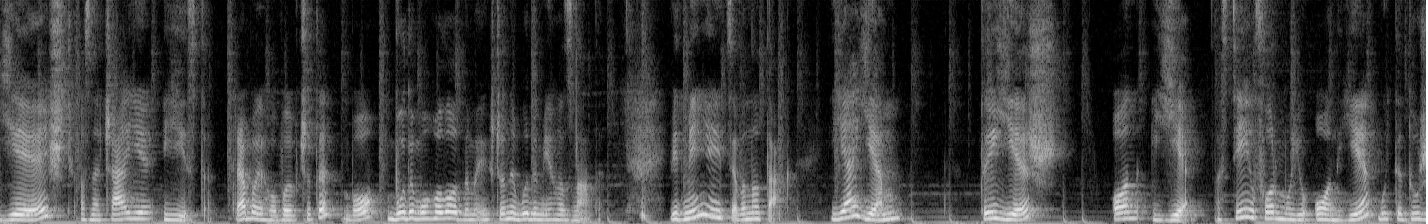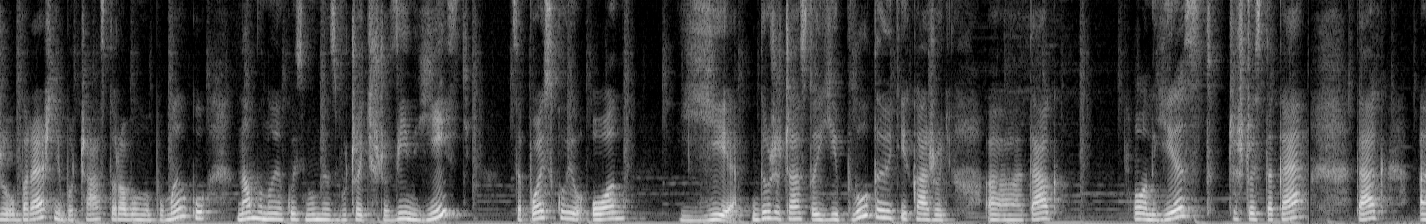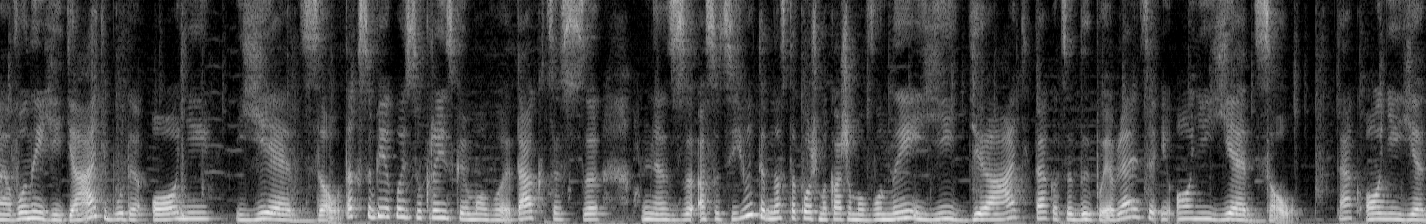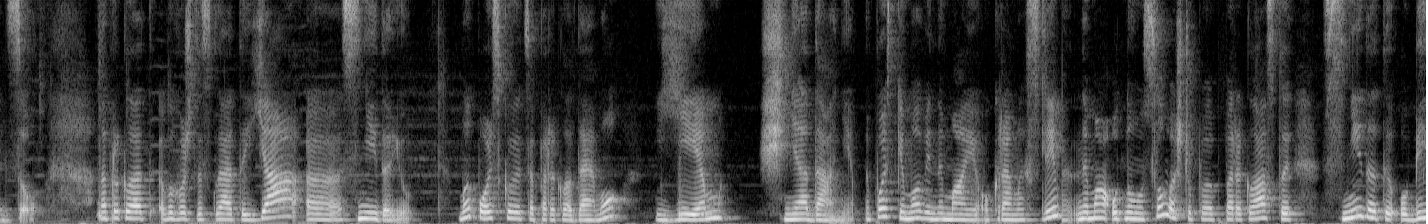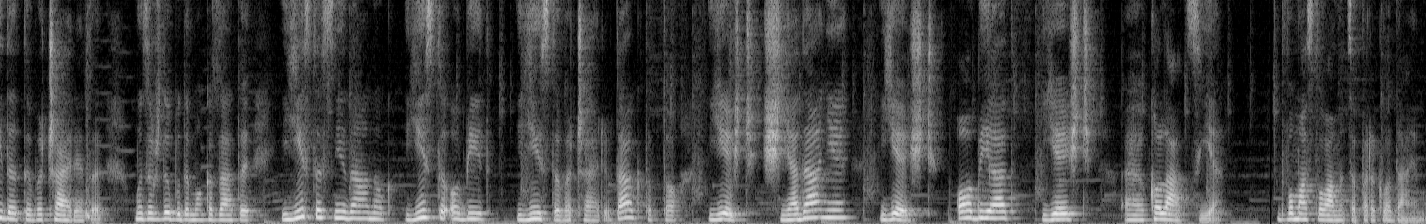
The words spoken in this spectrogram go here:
єсть означає їсти. Треба його вивчити, бо будемо голодними, якщо не будемо його знати. Відмінюється воно так: я єм, ти їш, он є. Ось цією формою он є. Будьте дуже обережні, бо часто робимо помилку, нам воно якось ну, не звучить, що він їсть, це польською он є. Дуже часто її плутають і кажуть е, так, он єст чи щось таке. Так, вони їдять, буде оні єдзо. Так собі якось з українською мовою. Так, це з, з асоціюйте. В нас також ми кажемо вони їдять. Так, оце ди появляється, і оні єдзо. Так, оні єдзо. Наприклад, ви хочете сказати Я е, снідаю. Ми польською це перекладаємо єм Śniadanie. У польській мові немає окремих слів, нема одного слова, щоб перекласти снідати, обідати, вечеряти. Ми завжди будемо казати їсти сніданок, їсти обід, їсти вечерю. Так? Тобто єсть śniadanie, єсть обід, єсть е, колація. Двома словами це перекладаємо.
